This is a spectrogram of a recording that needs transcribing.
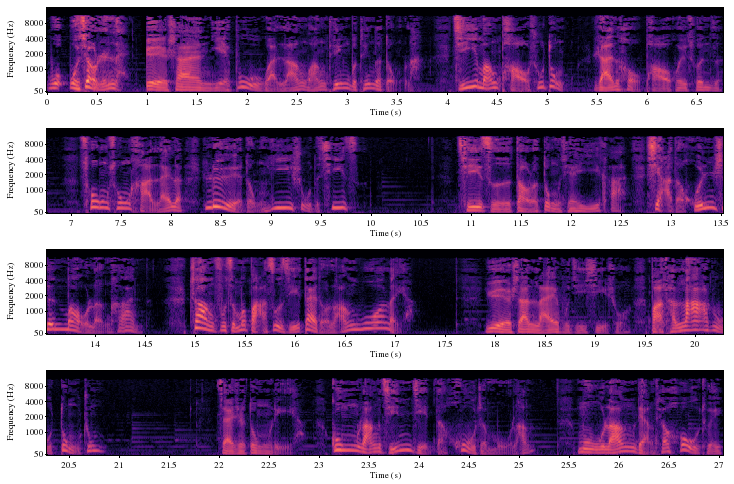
我我叫人来。岳山也不管狼王听不听得懂了，急忙跑出洞，然后跑回村子。匆匆喊来了略懂医术的妻子。妻子到了洞前一看，吓得浑身冒冷汗呢。丈夫怎么把自己带到狼窝了呀？岳山来不及细说，把他拉入洞中。在这洞里呀，公狼紧紧的护着母狼，母狼两条后腿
